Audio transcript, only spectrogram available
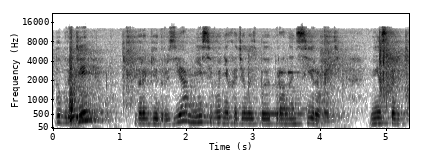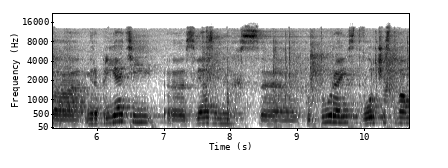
Добрый день, дорогие друзья. Мне сегодня хотелось бы проанонсировать несколько мероприятий, э, связанных с э, культурой, с творчеством.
